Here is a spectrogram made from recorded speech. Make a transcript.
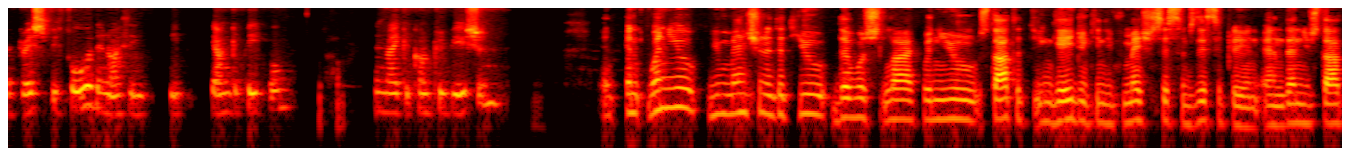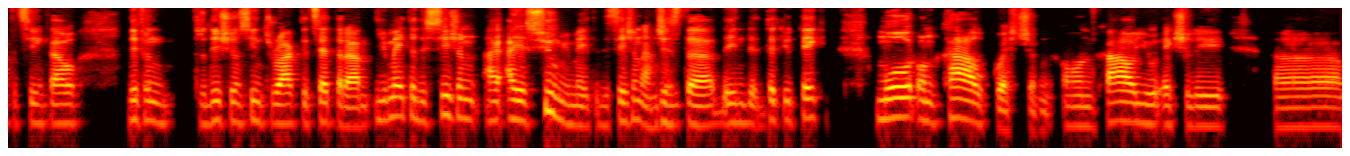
addressed before, then I think younger people can make a contribution. And, and when you you mentioned that you there was like when you started engaging in information systems discipline and then you started seeing how different traditions interact etc you made a decision I, I, assume you made a decision i'm just uh, the, that you take more on how question on how you actually uh,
